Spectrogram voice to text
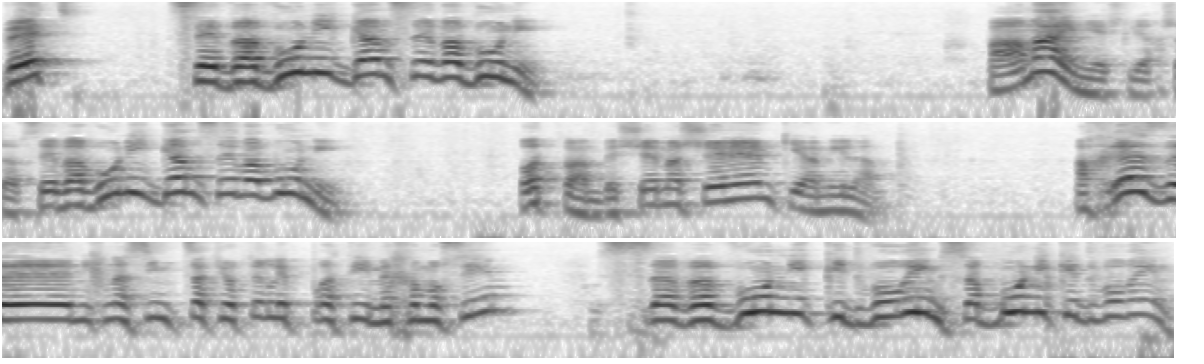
ב' סבבוני גם סבבוני. פעמיים יש לי עכשיו, סבבוני גם סבבוני. עוד פעם, בשם השם כי המילם. אחרי זה נכנסים קצת יותר לפרטים, איך הם עושים? סבבוני כדבורים, סבוני כדבורים.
